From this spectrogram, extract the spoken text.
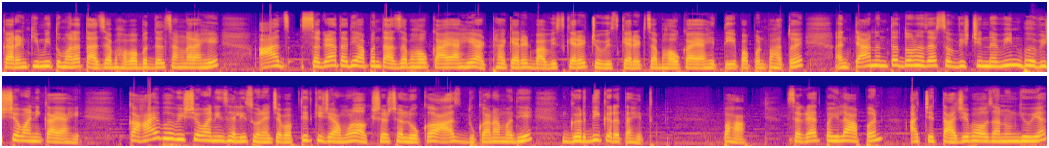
कारण की मी तुम्हाला ताज्या भावाबद्दल सांगणार आहे. आज सगळ्यात आधी आपण ताजा भाव काय आहे? अठरा कॅरेट बावीस कॅरेट चोवीस कॅरेटचा भाव काय आहे ते आपण पाहतोय. आणि त्यानंतर दोन हजार सव्वीसची नवीन भविष्यवाणी काय आहे? काय भविष्यवाणी झाली सोन्याच्या बाबतीत की ज्यामुळं अक्षरशः लोक आज दुकानामध्ये गर्दी करत आहेत? पहा सगळ्यात पहिला आपण आजचे ताजे भाव जाणून घेऊयात.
